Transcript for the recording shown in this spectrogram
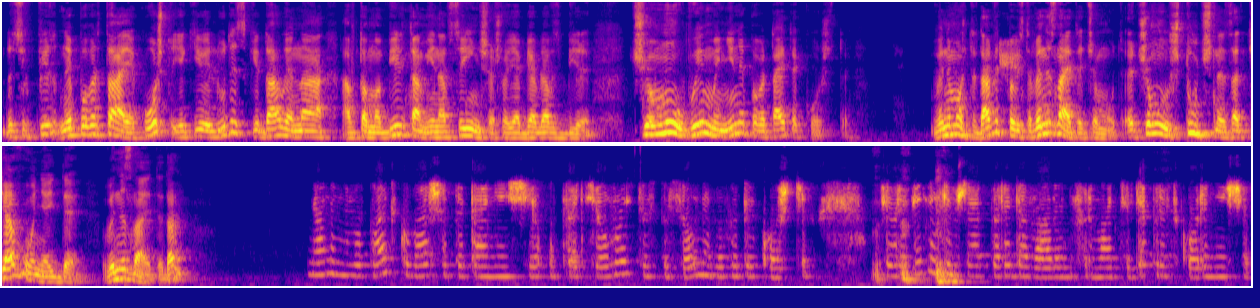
до сих пір не повертає кошти, які люди скидали на автомобіль там і на все інше, що я об'являв збіри. Чому ви мені не повертаєте кошти? Ви не можете да, відповісти? Ви не знаєте чому? Чому штучне затягування йде? Ви не знаєте, так? Да? В даному випадку ваше питання ще опрацьовується стосовно виводу коштів. Співробітники вже передавали інформацію для прискорення, щоб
